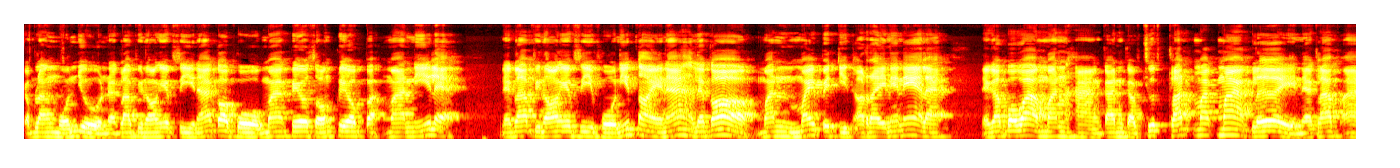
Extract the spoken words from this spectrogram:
กำลังหมุนอยู่นะครับพี่น้อง FC นะก็โผล่มาเกลียวสองเกลียวประมาณนี้แหละนะครับพี่น้อง FC โผล่นิดหน่อยนะ แล้วก็มันไม่ไปติดอะไรแน่ๆแหละนะครับเพราะว่ามันห่างกันกับชุดคลัตมาก ๆเลยนะครับอ่า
